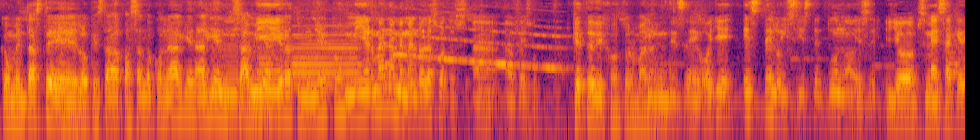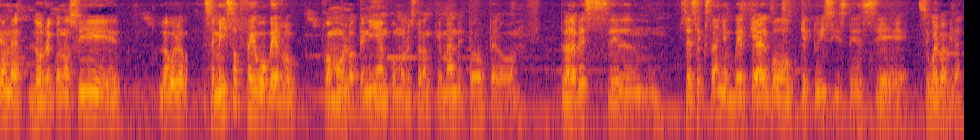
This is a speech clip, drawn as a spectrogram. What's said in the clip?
¿Comentaste lo que estaba pasando con alguien? ¿Alguien Mm, sabía mi- que era tu muñeco? Mi hermana me mandó las fotos a, a Facebook. ¿Qué te dijo tu hermana? Dice, oye, este lo hiciste tú, ¿no? Ese. Y yo pues, me saqué de onda, lo reconocí luego, luego. Se me hizo feo verlo, cómo lo tenían, cómo lo estaban quemando y todo, pero, pero a la vez el, pues, es extraño ver que algo que tú hiciste se, se vuelva viral.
